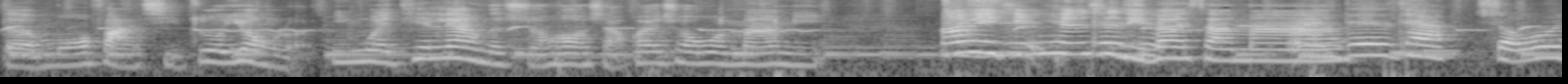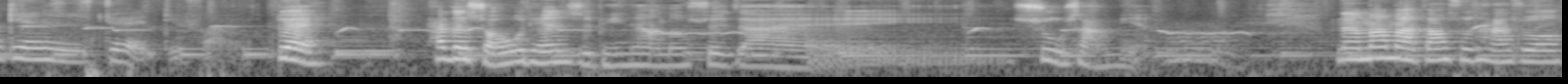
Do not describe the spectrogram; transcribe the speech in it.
的魔法起作用了，因为天亮的时候，小怪兽问妈咪：“妈咪，今天是礼拜三吗嗯，？”这是他守护天使睡的地方。对，他的守护天使平常都睡在树上面。那妈妈告诉他说：“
